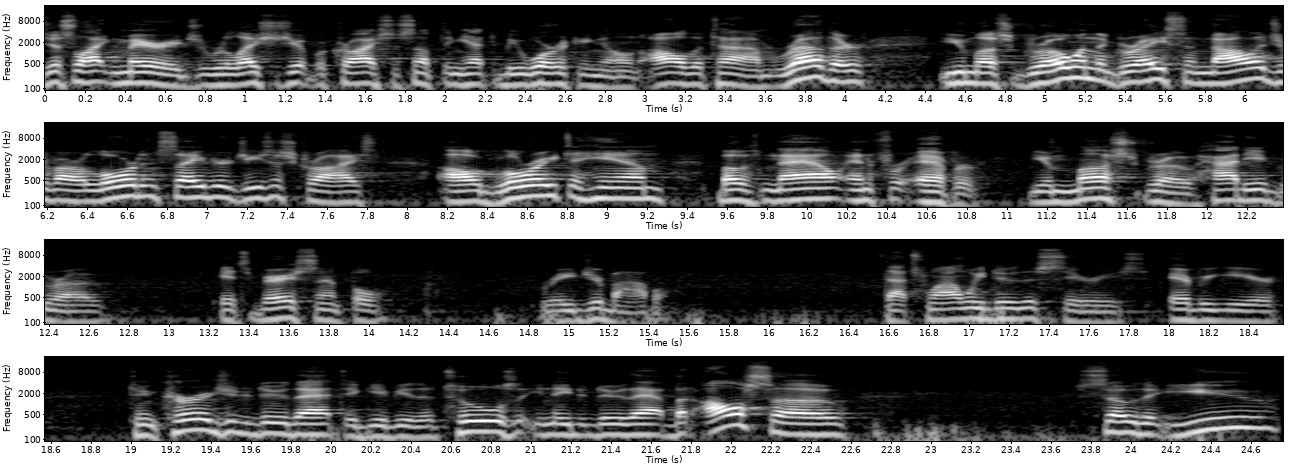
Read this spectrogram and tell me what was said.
Just like marriage, a relationship with Christ is something you have to be working on all the time. Rather, you must grow in the grace and knowledge of our Lord and Savior Jesus Christ. All glory to Him, both now and forever. You must grow. How do you grow? It's very simple read your Bible. That's why we do this series every year to encourage you to do that, to give you the tools that you need to do that, but also so that you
